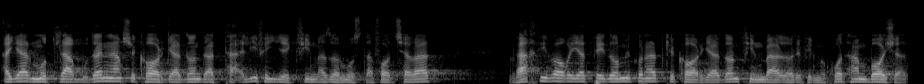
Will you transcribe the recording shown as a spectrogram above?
اگر مطلق بودن نقش کارگردان در تعلیف یک فیلم از آن مستفاد شود وقتی واقعیت پیدا می کند که کارگردان فیلم برداری فیلم خود هم باشد.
